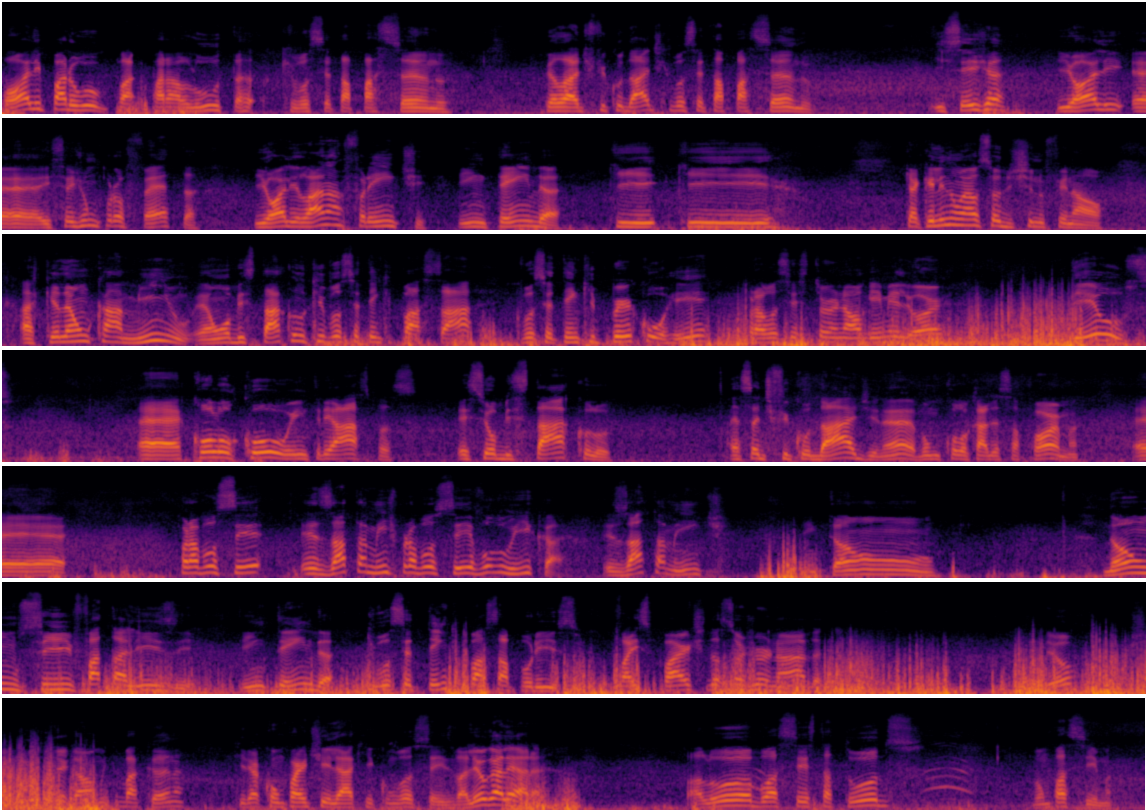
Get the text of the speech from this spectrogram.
olhe para, o, para a luta que você está passando, pela dificuldade que você está passando, e seja e olhe é, e seja um profeta e olhe lá na frente e entenda que, que, que aquele não é o seu destino final. Aquele é um caminho, é um obstáculo que você tem que passar, que você tem que percorrer para você se tornar alguém melhor. Deus é, colocou, entre aspas, esse obstáculo, essa dificuldade, né? Vamos colocar dessa forma, é, para você, exatamente para você evoluir, cara. Exatamente. Então, não se fatalize, entenda que você tem que passar por isso, faz parte da sua jornada. Entendeu? Achei muito legal, muito bacana. Queria compartilhar aqui com vocês. Valeu, galera! Falou, boa sexta a todos. Vamos para cima.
